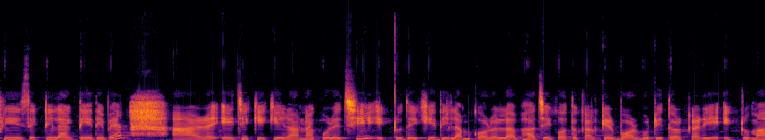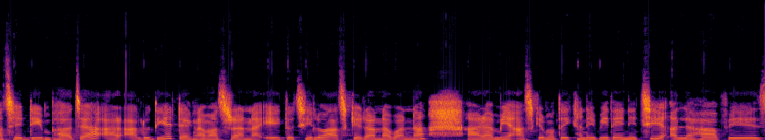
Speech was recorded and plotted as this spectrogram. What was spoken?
প্লিজ একটি লাইক দিয়ে দিবেন। আর এই যে কী কী রান্না করেছি, একটু দেখিয়ে দিলাম। করলা ভাজি, গতকালকের বরবটি তরকারি, একটু মাছের ডিম ভাজা আর আলু দিয়ে ট্যাংরা মাছ রান্না। এই তো ছিল আজকের রান্না বান্না আর আমি আজকের মতো এখানে বিদায় নিচ্ছি। আল্লাহ হাফিজ।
